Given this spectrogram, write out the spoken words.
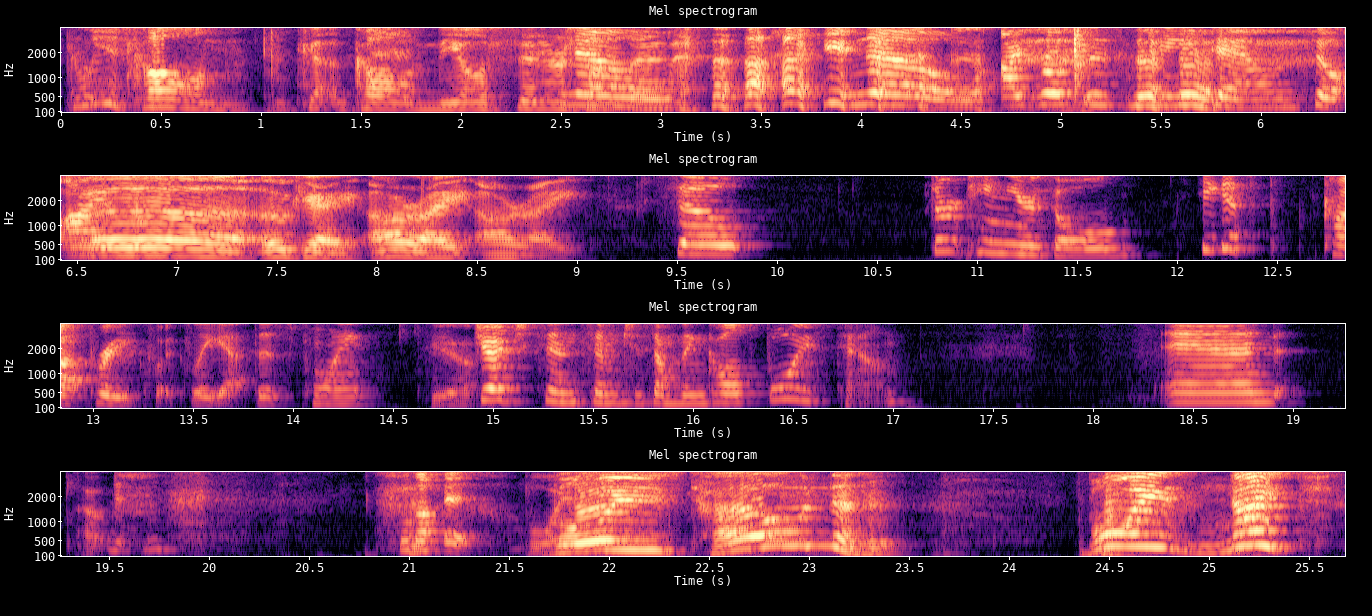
Can we just call him call him Nielsen or No. something? No, I wrote this name down, so I Uh, okay. All right. All right. so 13 years old. He gets caught pretty quickly at this point. Yeah. Judge sends him to something called Boys Town. And Oh, what? boys. Boys Town. Boys Night!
